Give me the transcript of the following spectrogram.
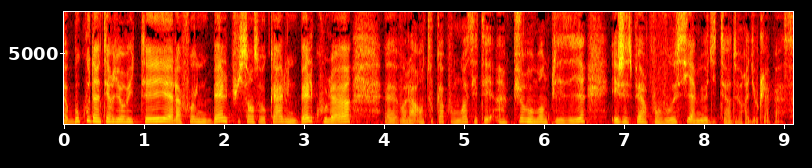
a, beaucoup d'intériorité, à la fois une belle puissance vocale, une belle couleur. Euh, voilà, en tout cas pour moi, c'était un pur moment de plaisir et j'espère pour vous aussi, amis auditeurs de Radio Clapas.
